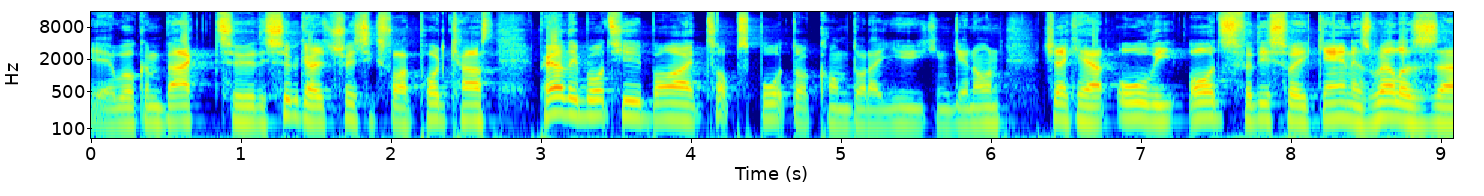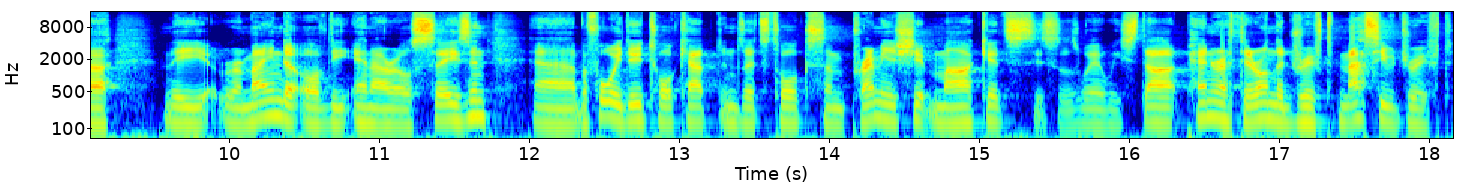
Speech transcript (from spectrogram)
Yeah, welcome back to the Supercoach 365 podcast, proudly brought to you by topsport.com.au. You can get on, check out all the odds for this weekend, as well as uh, the remainder of the NRL season. Uh, before we do talk captains, let's talk some premiership markets. This is where we start. Penrith, they're on the drift, massive drift,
